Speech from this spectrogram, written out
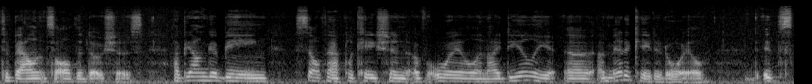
to balance all the doshas. Abhyanga being self application of oil and ideally uh, a medicated oil. It's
